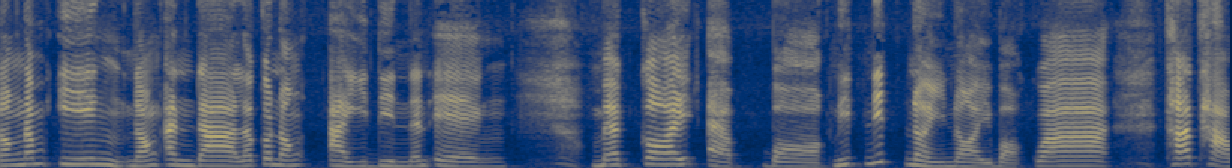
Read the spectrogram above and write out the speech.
น้องน้ำอิง น้องอันดาแล้วก็น้องไอดินนั่นเอง แม่ก้อยแอบบอกนิดนิดหน่อยหน่อยบอกว่า ถ้าถาม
